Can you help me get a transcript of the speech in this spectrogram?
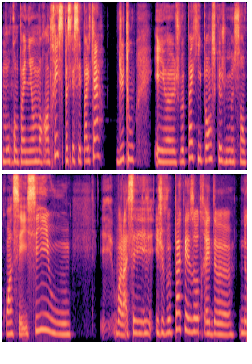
mon compagnon me rend triste parce que c'est pas le cas du tout. Et euh, je veux pas qu'ils pensent que je me sens coincée ici ou voilà, c'est je veux pas que les autres aient de, de.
